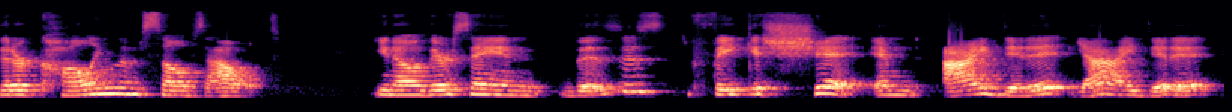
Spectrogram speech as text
that are calling themselves out. You know, they're saying, this is fake as shit. And I did it. Yeah, I did it.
